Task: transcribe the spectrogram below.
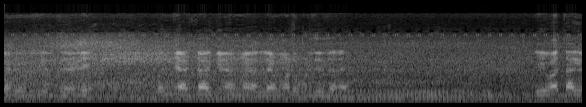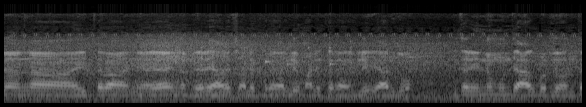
ಗಾಡಿ ಹೊಡಿದಿ ಅಂತ ಹೇಳಿ ಬಂದು ಅಡ್ಡಾಕಿ ನನ್ನ ಮೇಲೆ ಅಲ್ಲೇ ಮಾಡಿ ಹೊಡೆದಿದ್ದಾರೆ. ಇವತ್ತಾಗಿರೋ ನನ್ನ ಈ ಥರ ಅನ್ಯಾಯ ಇನ್ನು ಬೇರೆ ಯಾರೋ ಚಾಲಕರಾಗಲಿ ಮಾಲೀಕರಾಗಲಿ ಯಾರಿಗೂ ಈ ಥರ ಇನ್ನು ಮುಂದೆ ಆಗಬಾರ್ದು ಅಂತ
